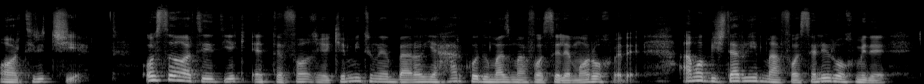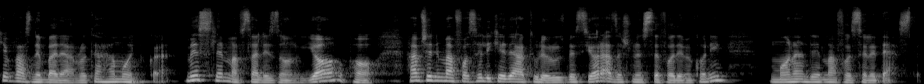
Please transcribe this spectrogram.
آرتریت چیه؟ آرتریت یک اتفاقیه که می‌تونه برای هر کدوم از مفاصل ما رخ بده اما بیشتر روی مفاصلی رخ میده که وزن بدن رو تحمل می‌کنن. مثل مفصل زانو یا پا. همچنین مفاصلی که در طول روز بسیار ازشون استفاده می‌کنیم مانند مفاصل دست.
